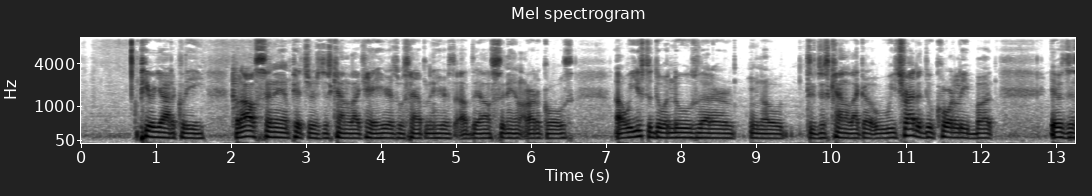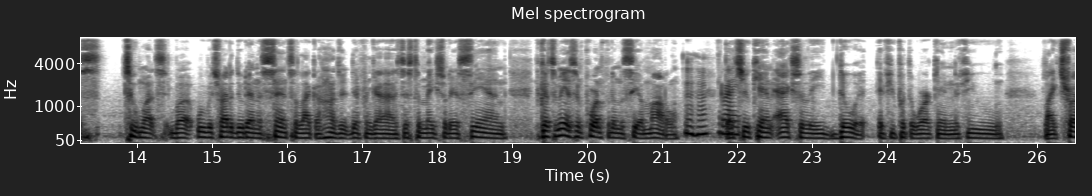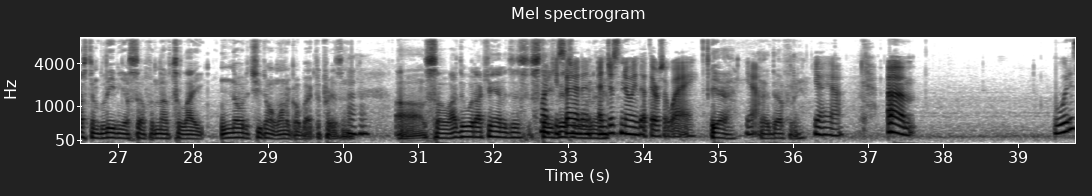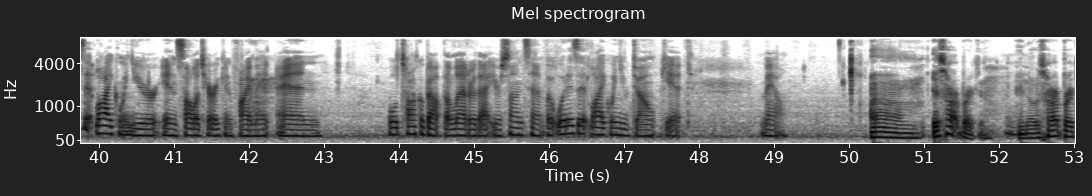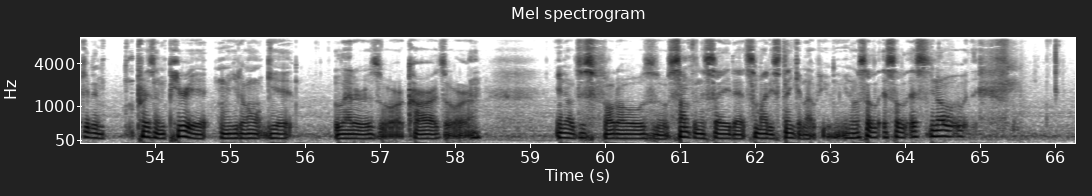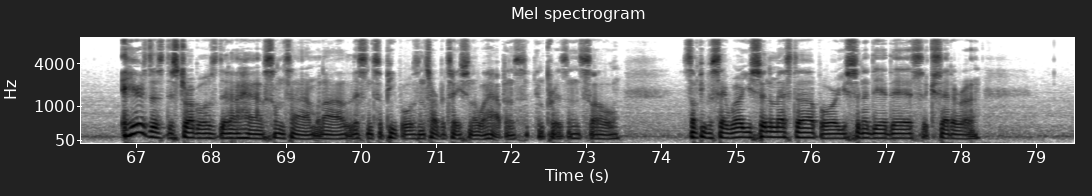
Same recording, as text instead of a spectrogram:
periodically. But I'll send in pictures, just kind of like, hey, here's what's happening, here's the update. I'll send in articles. Uh, we used to do a newsletter, you know, to just kind of like a. We tried to do quarterly, but it was just too much. But we would try to do that in a sense of like a hundred different guys, just to make sure they're seeing. Because to me, it's important for them to see a model right. that you can actually do it if you put the work in. If you like trust and believe in yourself enough to like know that you don't want to go back to prison. Uh, so I do what I can to just stay like you said, and, and just knowing that there's a way. yeah, Yeah. definitely. Yeah, yeah. Um, what is it like when you're in solitary confinement? And we'll talk about the letter that your son sent, but what is it like when you don't get mail? Um, it's heartbreaking. Mm-hmm. You know, it's heartbreaking in prison. Period. When you don't get letters or cards or you know just photos or something to say that somebody's thinking of you. You know, a, it's a, it's you know. Here's the the struggles that I have sometimes when I listen to people's interpretation of what happens in prison. So, some people say, "Well, you shouldn't have messed up," or "You shouldn't have did this," etc.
